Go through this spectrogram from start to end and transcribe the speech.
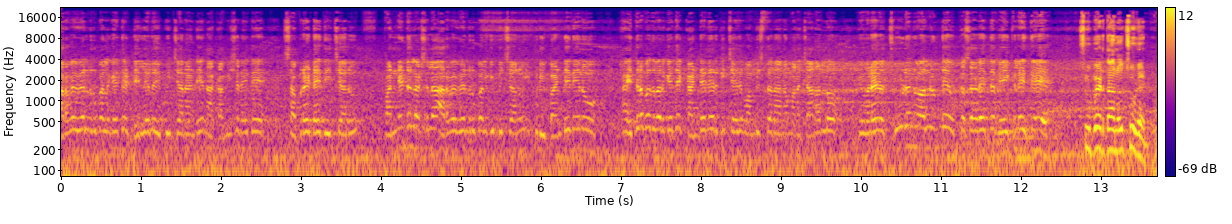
అరవై వేల రూపాయలకి అయితే ఢిల్లీలో ఇప్పించానండి. నా కమిషన్ అయితే సపరేట్ అయితే ఇచ్చారు. పన్నెండు లక్షల అరవై వేల రూపాయలకి ఇప్పించాను. ఇప్పుడు ఈ బండి నేను హైదరాబాద్ వరకు అయితే కంటైనర్కి ఇచ్చేది పంపిస్తున్నాను. మన ఛానల్లో ఎవరైనా చూడని వాళ్ళు ఉంటే ఒక్కసారి అయితే వెహికల్ అయితే చూపెడతాను. చూడండి.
